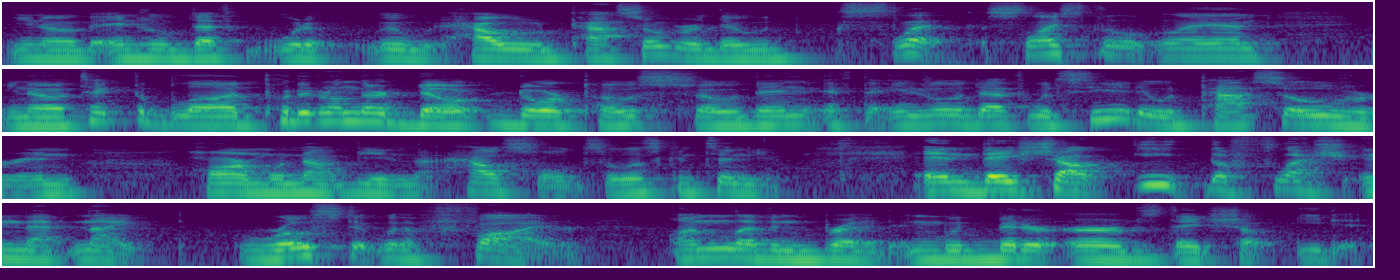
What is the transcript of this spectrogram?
you know, the angel of death would, would how it would pass over. They would sli- slice the lamb, you know, take the blood, put it on their door doorpost. So then, if the angel of death would see it, it would pass over and harm would not be in that household. So let's continue. And they shall eat the flesh in that night, roast it with a fire, unleavened bread, and with bitter herbs they shall eat it.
